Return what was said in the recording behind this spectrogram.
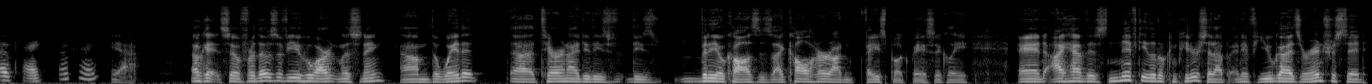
Okay. Okay. Yeah. Okay, so for those of you who aren't listening, um, the way that uh, Tara and I do these these video calls is I call her on Facebook basically, and I have this nifty little computer set up. And if you guys are interested,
